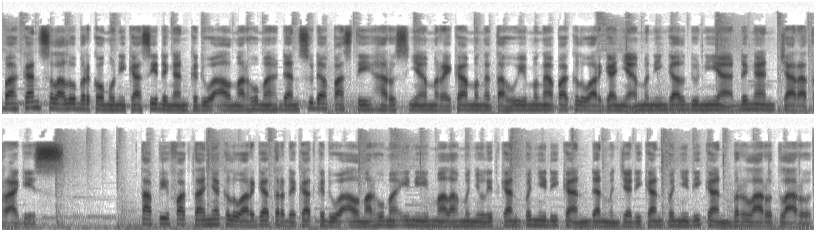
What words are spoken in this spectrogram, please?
bahkan selalu berkomunikasi dengan kedua almarhumah dan sudah pasti harusnya mereka mengetahui mengapa keluarganya meninggal dunia dengan cara tragis. Tapi faktanya keluarga terdekat kedua almarhumah ini malah menyulitkan penyidikan dan menjadikan penyidikan berlarut-larut.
